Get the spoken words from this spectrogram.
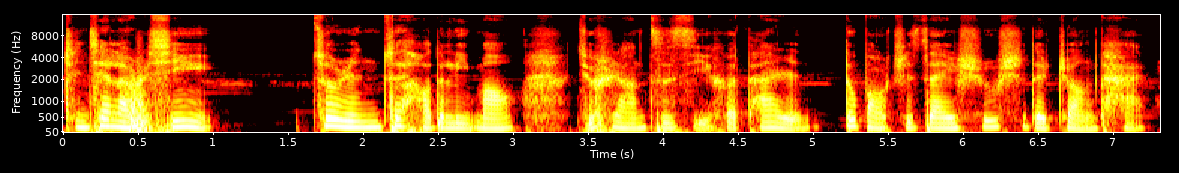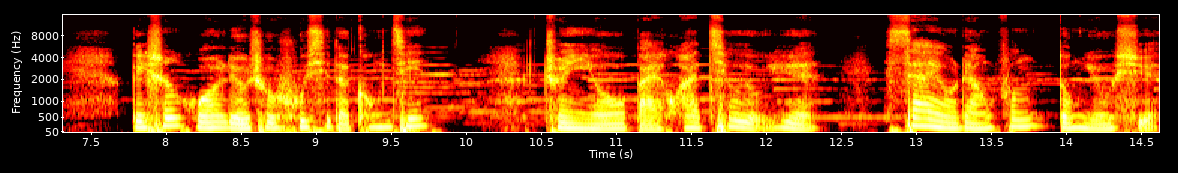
陈倩老师心语：做人最好的礼貌，就是让自己和他人都保持在舒适的状态，给生活留出呼吸的空间。春有百花，秋有月。夏有凉风，冬有雪。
